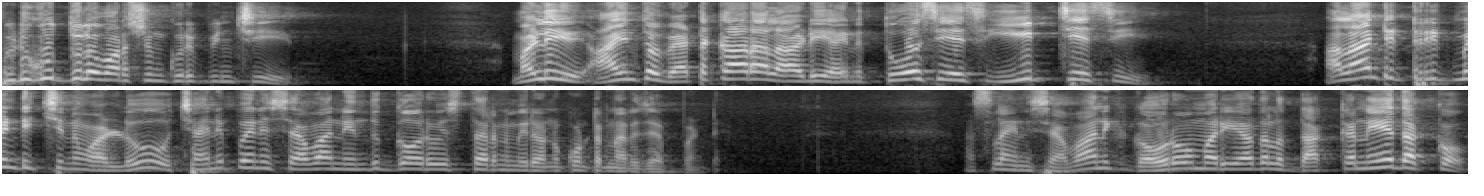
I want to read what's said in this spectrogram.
పిడుగుద్దుల వర్షం కురిపించి మళ్ళీ ఆయనతో వెటకారాలు ఆడి ఆయన తోసేసి ఈట్ చేసి అలాంటి ట్రీట్మెంట్ ఇచ్చిన వాళ్ళు చనిపోయిన శవాన్ని ఎందుకు గౌరవిస్తారని మీరు అనుకుంటున్నారు చెప్పండి. అసలు ఆయన శవానికి గౌరవ మర్యాదలు దక్కనే దక్కవు.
